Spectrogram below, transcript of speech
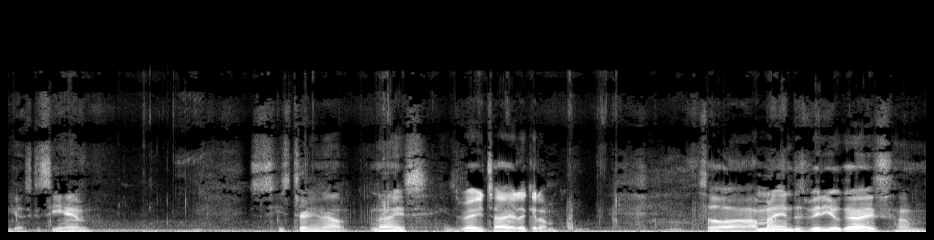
you guys can see him. He's turning out nice. He's very tired, look at him. So uh, I'm gonna end this video, guys. Um,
